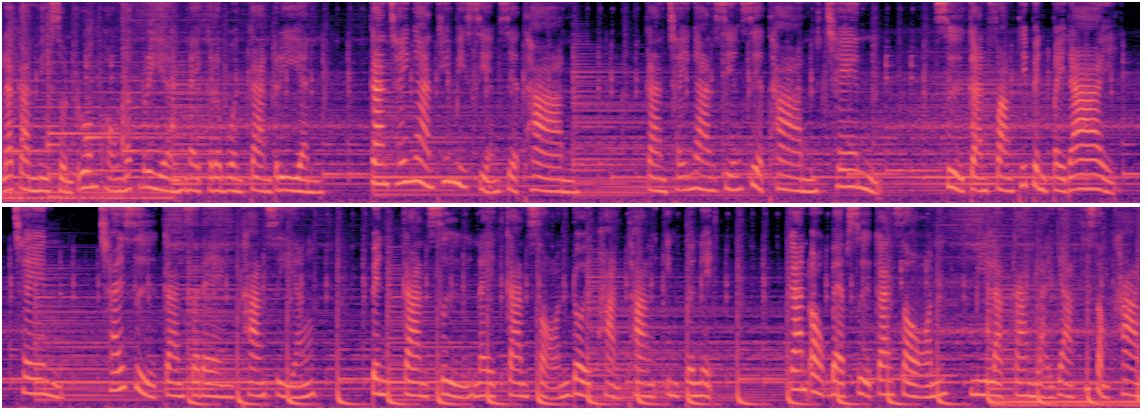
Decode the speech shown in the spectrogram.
และการมีส่วนร่วมของนักเรียนในกระบวนการเรียน การใช้งานที่มีเสียงเสียดทาน การใช้งานเสียงเสียดทาน เช่น สื่อการฟังที่เป็นไปได้ เช่น ใช้สื่อการแสดงทางเสียง เป็นการสื่อในการสอนโดยผ่านทางอินเทอร์เน็ต การออกแบบสื่อการสอนมีหลักการหลายอย่างที่สำคัญ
